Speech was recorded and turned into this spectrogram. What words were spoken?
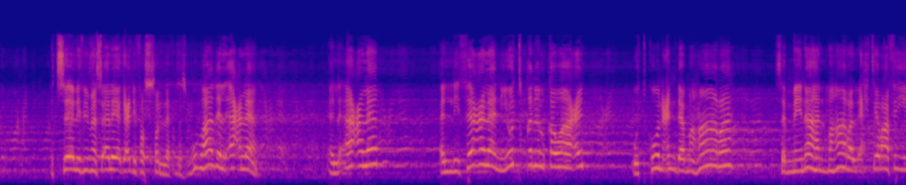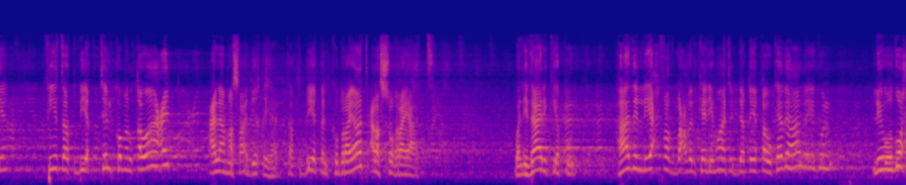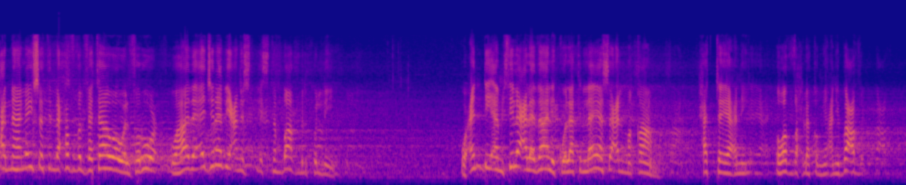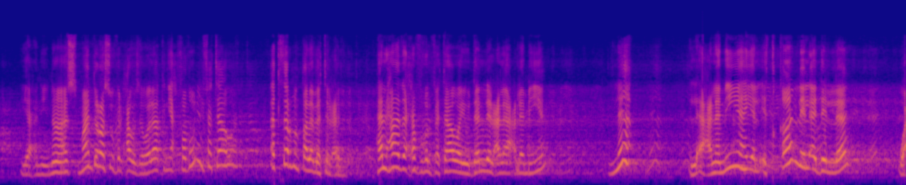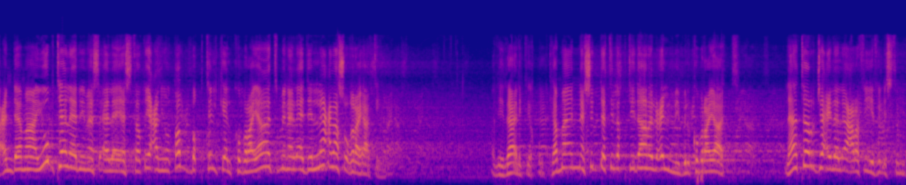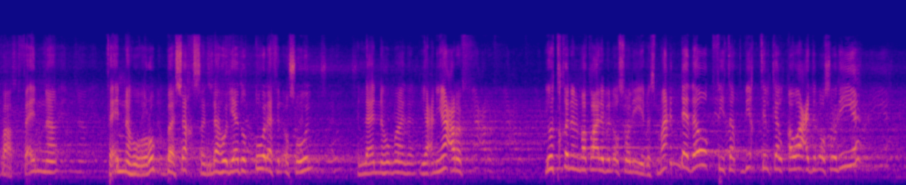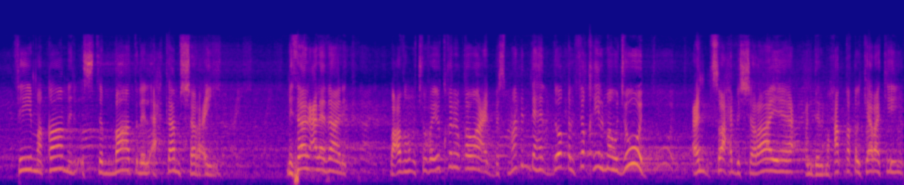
تسألي في مسألة يقعد يفصل لك بس مو بهذا الأعلم الأعلم اللي فعلا يتقن القواعد وتكون عنده مهارة سميناها المهارة الاحترافية في تطبيق تلكم القواعد على مصادقها تطبيق الكبريات على الصغريات. ولذلك يقول هذا اللي يحفظ بعض الكلمات الدقيقة وكذا هذا يقول لوضوح أنها ليست إلا حفظ الفتاوى والفروع وهذا أجنبي عن الاستنباط بالكلية. وعندي أمثلة على ذلك ولكن لا يسع المقام حتى يعني أوضح لكم. يعني بعض يعني ناس ما درسوا في الحوزة ولكن يحفظون الفتاوى أكثر من طلبة العلم. هل هذا حفظ الفتاوى يدلل على أعلمية؟ لا. الأعلمية هي الإتقان للأدلة وعندما يبتلى بمسألة يستطيع أن يطبق تلك الكبريات من الأدلة على صغرياتها. ولذلك يقول كما أن شدة الاقتدار العلمي بالكبريات لا ترجع إلى الأعرفية في الاستنباط فإن فإنه رب شخص له اليد الطولة في الأصول إلا أنه ماذا؟ يعني يعرف يتقن المطالب الأصولية بس ما عنده ذوق في تطبيق تلك القواعد الأصولية في مقام الاستنباط للأحكام الشرعية. مثال على ذلك بعضهم تشوفه يتقن القواعد بس ما عنده الذوق الفقهي الموجود. عند صاحب الشرايع عند المحقق الكركي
